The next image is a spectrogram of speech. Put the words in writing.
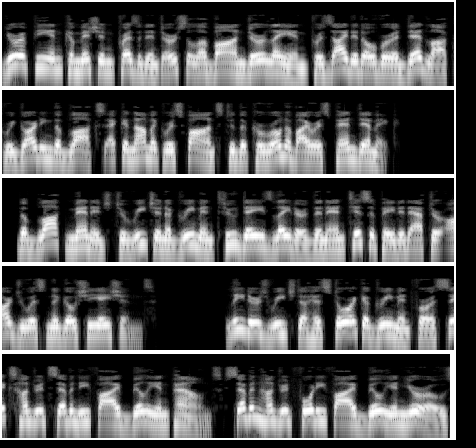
European Commission President Ursula von der Leyen presided over a deadlock regarding the bloc's economic response to the coronavirus pandemic. The bloc managed to reach an agreement two days later than anticipated after arduous negotiations. Leaders reached a historic agreement for a 675 billion pounds 745 billion euros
